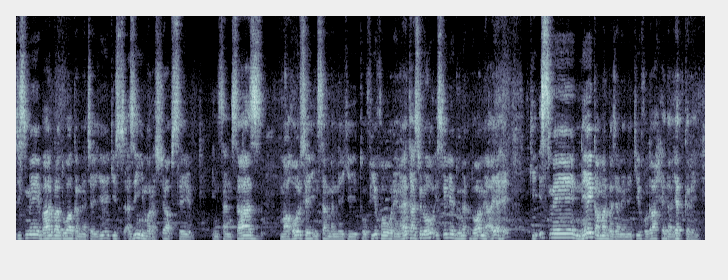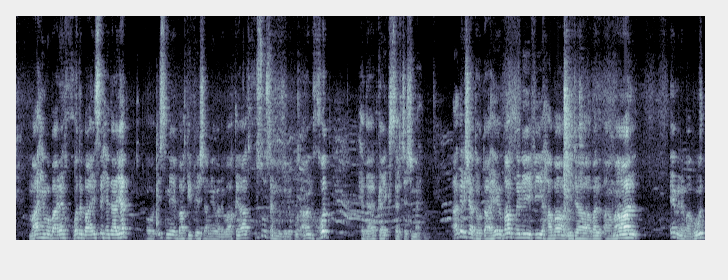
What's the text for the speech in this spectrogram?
جس میں بار بار دعا کرنا چاہیے کہ اس عظیم ورکشاپ سے انسان ساز ماحول سے انسان بننے کی توفیق ہو اور عنایت حاصل ہو۔ اسی لیے دعا میں آیا ہے کہ اس میں نیک عمل بجا لینے کی خدا ہدایت کریں ماہ مبارک خود باعث ہدایت اور اس میں باقی پیش آنے والے واقعات، خصوصاً نزول قرآن، خود ہدایت کا ایک سرچشمہ ہے۔ اگر ارشاد ہوتا ہے وَغْلِ فِي حَبَائِجَ وَالْأَمَال اے میرے معبود،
